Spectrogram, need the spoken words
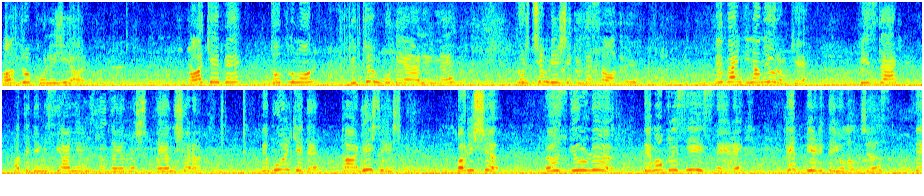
antropoloji yargılar. AKP toplumun bütün bu değerlerine hırçın bir şekilde saldırıyor. Ve ben inanıyorum ki bizler akademisyenlerimizle dayanış, dayanışarak ve bu ülkede kardeşçe yaşamayı, barışı, özgürlüğü, demokrasiyi isteyerek hep birlikte yol alacağız ve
